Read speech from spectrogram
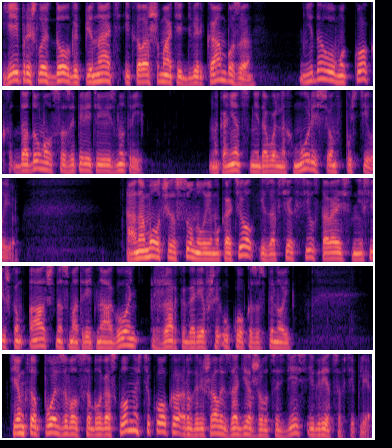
Ей пришлось долго пинать и колошматить дверь камбуза. Недоумок Кок додумался запереть ее изнутри. Наконец, недовольно хмурясь, он впустил ее. Она молча сунула ему котел, изо всех сил стараясь не слишком алчно смотреть на огонь, жарко горевший у Кока за спиной. Тем, кто пользовался благосклонностью Кока, разрешалось задерживаться здесь и греться в тепле.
